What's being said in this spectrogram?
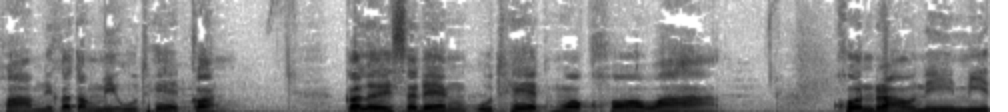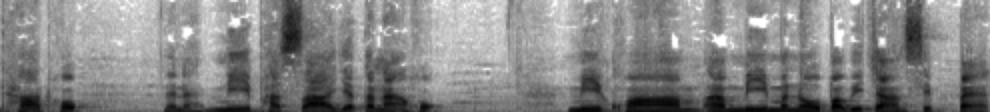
ความนี้ก็ต้องมีอุเทศก่อน ก็เลยแสดงอุเทศหัวข้อว่า คนเรานี้มีธาตุหกเนี่ยนะมีภาษายตนะหกมีความมีมโนปวิจารสิบแปด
